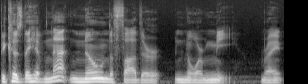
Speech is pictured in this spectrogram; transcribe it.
because they have not known the Father nor me." Right?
